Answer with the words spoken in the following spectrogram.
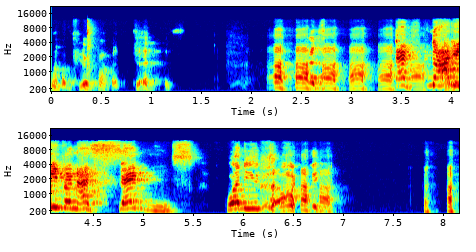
off your podcast. That's not even a sentence. What are you talking?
